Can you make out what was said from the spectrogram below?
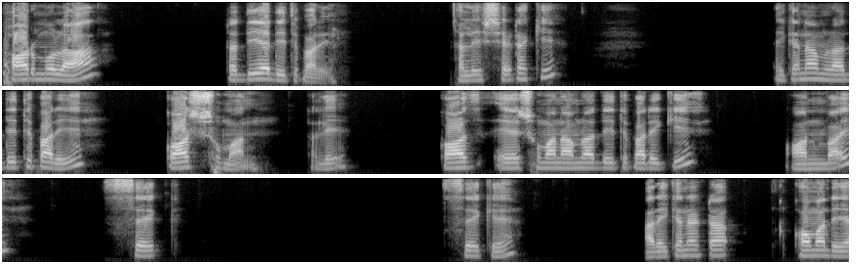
ফর্মুলাটা দিয়ে দিতে পারি। তাহলে সেটা কি? এখানে আমরা দিতে পারি কজ সমান। তাহলে কজ এ সমান আমরা দিতে পারি কি? ওয়ান বাই সেক সেকে আর এখানে একটা কমা দিয়ে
